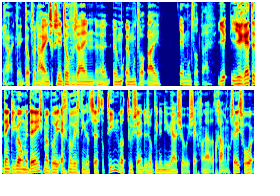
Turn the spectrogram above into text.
Ja, ik denk dat we daar eensgezind over zijn. Eh, er, mo- er moet wat bij. Er moet wat bij. Je, je redt het denk ik wel met deze, maar wil je echt nog richting dat 6 tot 10, wat Toussaint dus ook in de nieuwjaarsshow weer zegt van ja, dat gaan we nog steeds voor,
